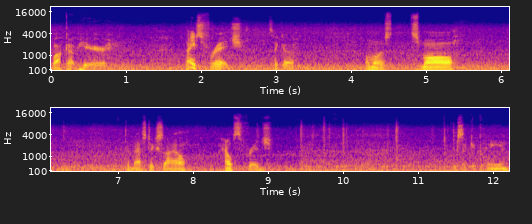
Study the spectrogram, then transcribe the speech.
Walk up here. Nice fridge. It's like a almost small domestic style house fridge. Looks like a queen.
